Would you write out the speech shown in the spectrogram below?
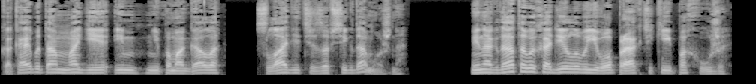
какая бы там магия им не помогала, сладить завсегда можно. Иногда-то выходило в его практике и похуже.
